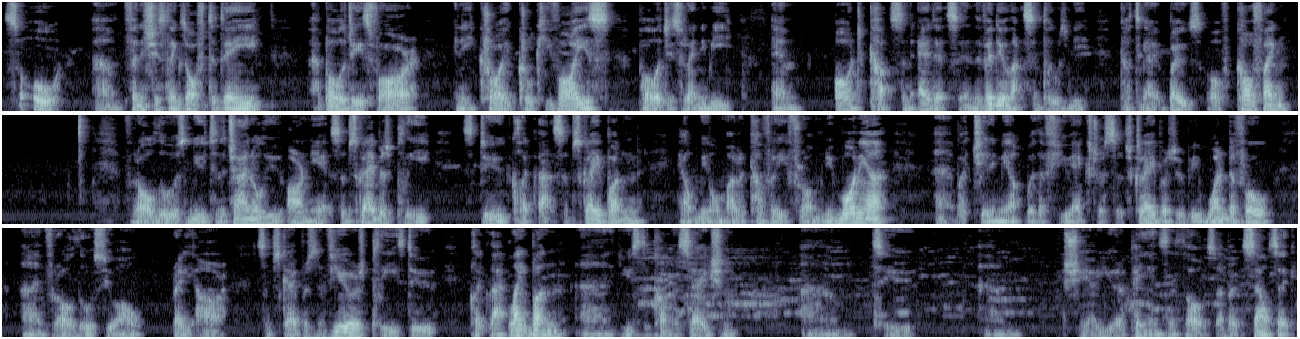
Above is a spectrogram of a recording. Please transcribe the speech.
So um, finishes things off today. Apologies for any cro- croaky voice. Apologies for any wee um, odd cuts and edits in the video. That simply was me cutting out bouts of coughing. For all those new to the channel who aren't yet subscribers, please do click that subscribe button. Help me on my recovery from pneumonia uh, by cheering me up with a few extra subscribers it would be wonderful. And for all those who already are subscribers and viewers, please do click that like button and use the comment section um, to um, share your opinions and thoughts about Celtic,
